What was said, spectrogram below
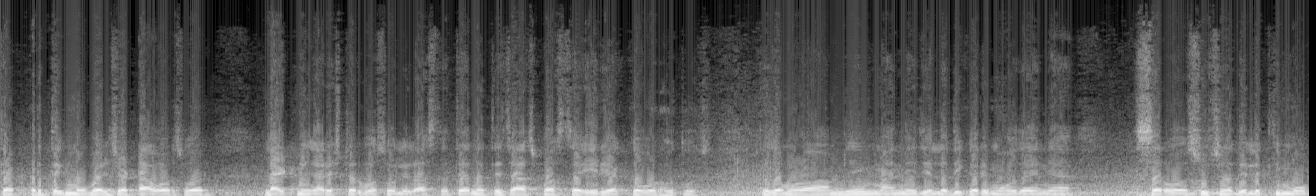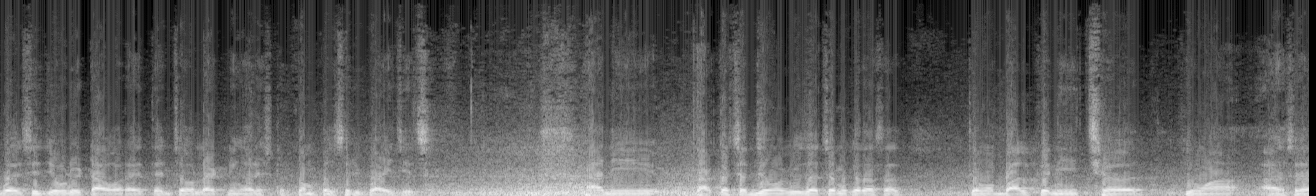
त्या प्रत्येक मोबाईलच्या टावर्सवर लाईटनिंग अरेस्टर बसवलेलं असतं. त्यानं त्याच्या आसपासचा एरिया कव्हर होतोच. त्याच्यामुळं आम्ही मान्य जिल्हाधिकारी महोदयांनी सर्व सूचना दिल्यात की मोबाईलचे जेवढे टावर आहेत त्यांच्यावर लाईटनिंग अरेस्टर कंपल्सरी पाहिजेच. आणि आकाशात जेव्हा विजा चमकत असतात तेव्हा बाल्कनी छत किंवा अशा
